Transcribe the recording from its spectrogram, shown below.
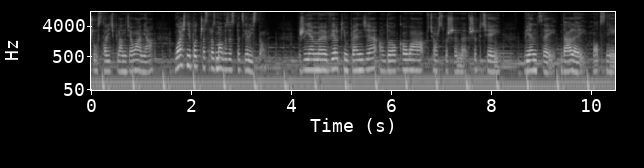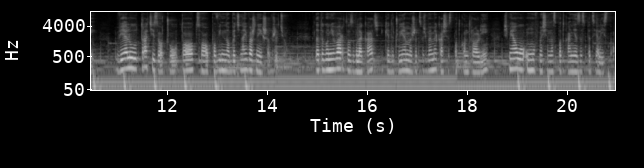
czy ustalić plan działania właśnie podczas rozmowy ze specjalistą. Żyjemy w wielkim pędzie, a dookoła wciąż słyszymy szybciej, więcej, dalej, mocniej. Wielu traci z oczu to, co powinno być najważniejsze w życiu. Dlatego nie warto zwlekać i kiedy czujemy, że coś wymyka się spod kontroli, śmiało umówmy się na spotkanie ze specjalistą.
